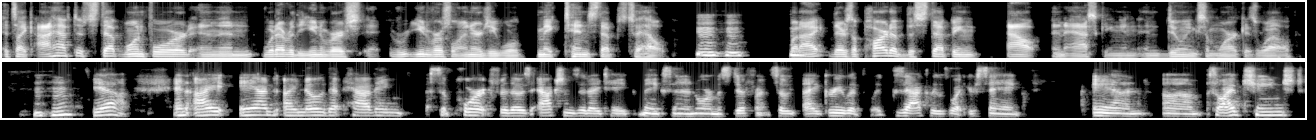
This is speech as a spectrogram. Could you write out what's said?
it's like I have to step one forward and then whatever the universe, universal energy will make 10 steps to help. Mm-hmm. But I, there's a part of the stepping out and asking and, and doing some work as well. Mm-hmm. Yeah. And I and I know that having support for those actions that I take makes an enormous difference. So I agree with exactly with what you're saying. And um, so I've changed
